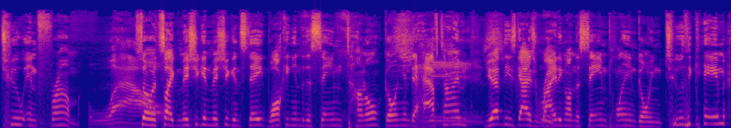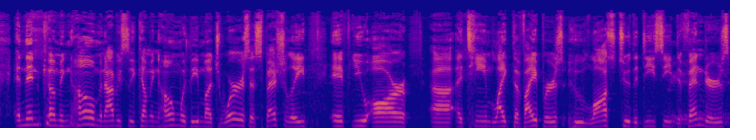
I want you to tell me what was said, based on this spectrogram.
to and from. Wow. So it's like Michigan, Michigan State walking into the same tunnel going into halftime. You have these guys riding on the same plane going to the game and then coming home. And obviously, coming home would be much worse, especially if you are. Uh, a team like the Vipers who lost to the DC Defenders,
